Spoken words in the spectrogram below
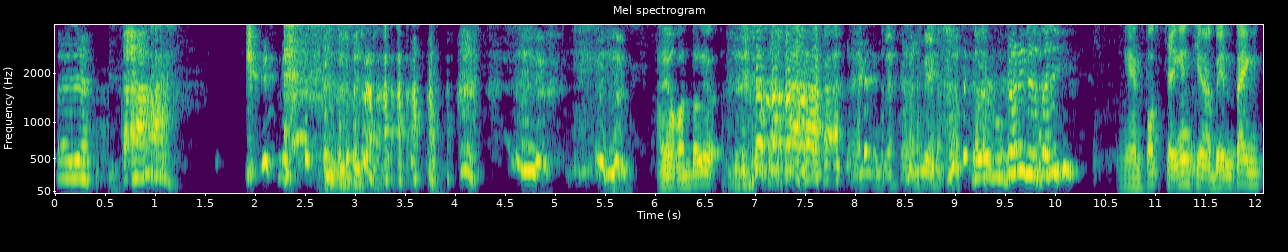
Ada. Ayo kontol yuk. Ayo buka sekarang deh Gue buka nih dari tadi. Ngentot cengeng Cina benteng.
